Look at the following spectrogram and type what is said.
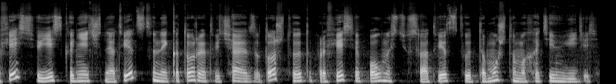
профессию есть конечный ответственный, который отвечает за то, что эта профессия полностью соответствует тому, что мы хотим видеть.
